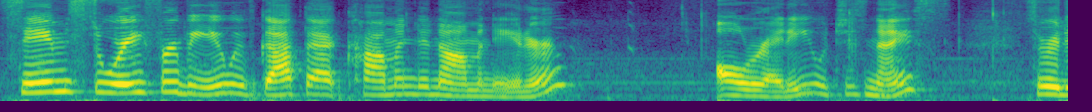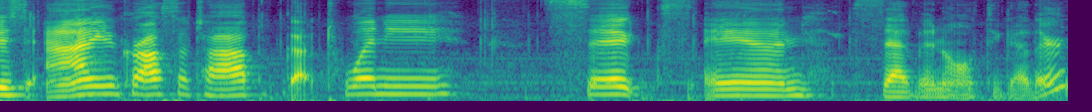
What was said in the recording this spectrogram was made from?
Same story for b. We've got that common denominator already, which is nice. So we're just adding across the top. We've got 26 and 7 all together.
